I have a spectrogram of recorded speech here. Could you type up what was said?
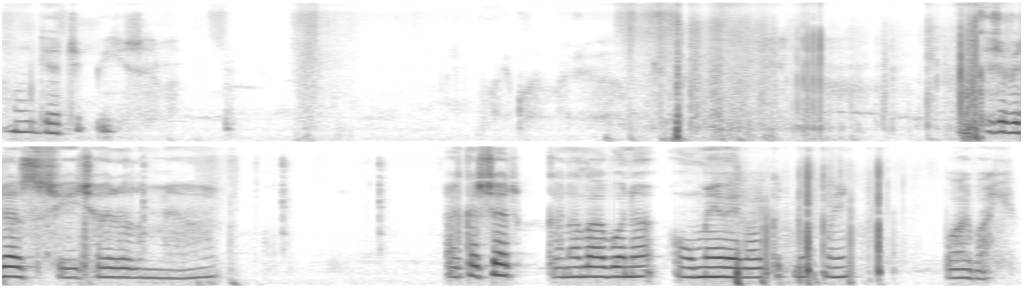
Ama gerçek bilgisayar var. Arkadaşlar biraz şey çağıralım ya. Arkadaşlar kanala abone olmayı ve like atmayı unutmayın. Bay bay.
